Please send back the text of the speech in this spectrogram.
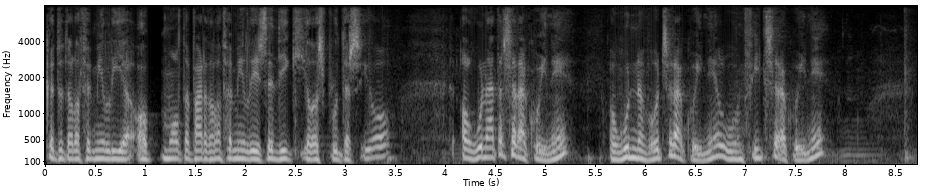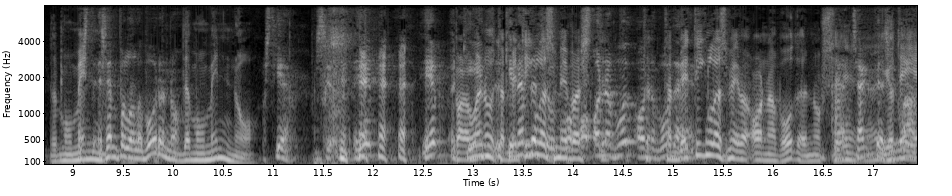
que tota la família o molta part de la família es dediqui a l'explotació. Algun altre serà cuiner? Algun nebot serà cuiner? Algun fill serà cuiner? De moment... Estem per la labor o no? De moment no. Hòstia, sí, eh, eh, Però aquí- bueno, també tinc les meves... O, o, nebot, o neboda, també eh? tinc les meves... O neboda, no sé. Ah, exacte, eh? jo igual.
